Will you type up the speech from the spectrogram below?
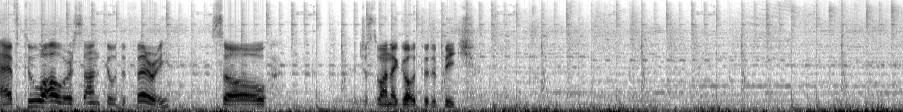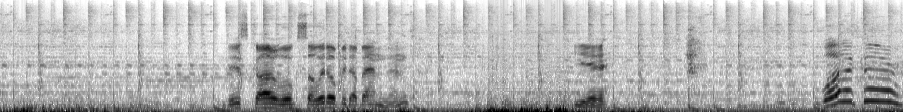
I have two hours until the ferry, so I just want to go to the beach. This car looks a little bit abandoned. Yeah. What a car!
